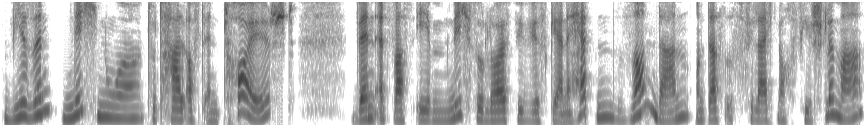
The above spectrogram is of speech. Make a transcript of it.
Wir sind nicht nur total oft enttäuscht, wenn etwas eben nicht so läuft, wie wir es gerne hätten, sondern, und das ist vielleicht noch viel schlimmer,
